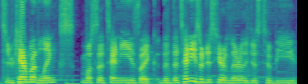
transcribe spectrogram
so you can't run links. Most of the Tenyis, like the, the Tenyis are just here literally just to be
